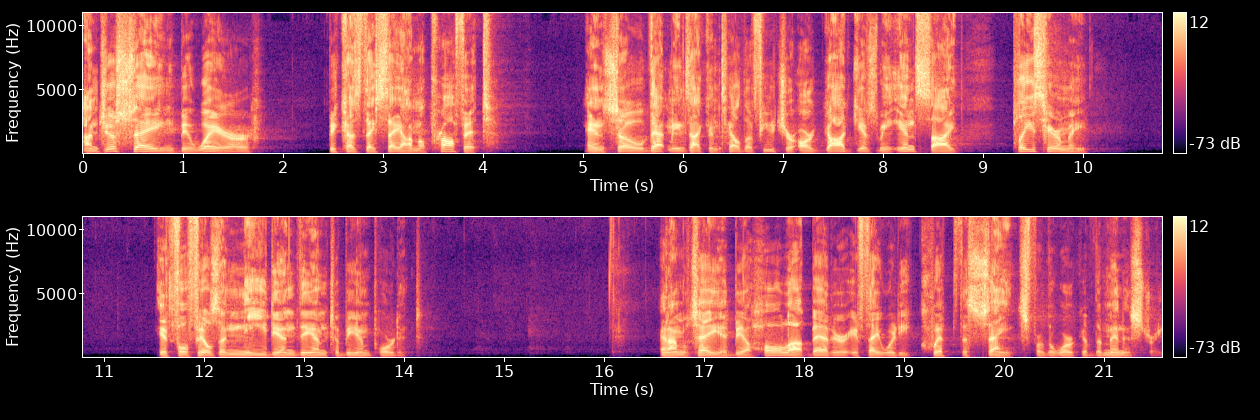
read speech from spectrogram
I'm just saying, beware, because they say I'm a prophet. And so that means I can tell the future, or God gives me insight. Please hear me. It fulfills a need in them to be important. And I'm gonna tell you, it'd be a whole lot better if they would equip the saints for the work of the ministry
